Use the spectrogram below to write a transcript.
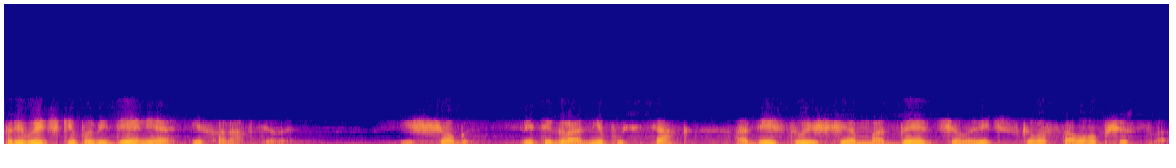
привычки поведения и характеры. Еще бы, ведь игра не пустяк, а действующая модель человеческого сообщества,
